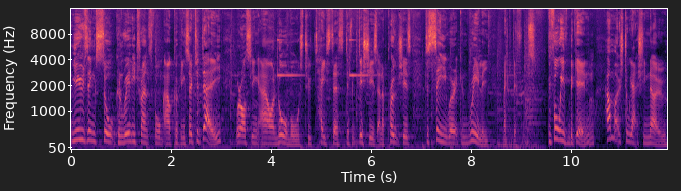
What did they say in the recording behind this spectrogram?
Using salt can really transform our cooking. So today, we're asking our normals to taste test different dishes and approaches to see where it can really make a difference. Before we even begin, how much do we actually know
